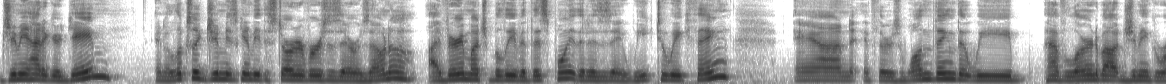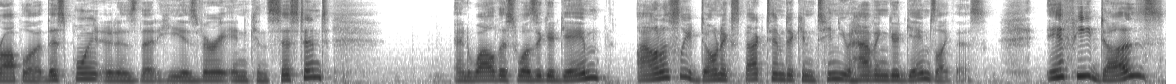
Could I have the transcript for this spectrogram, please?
Jimmy had a good game, and it looks like Jimmy's going to be the starter versus Arizona. I very much believe at this point that it is a week to week thing and if there's one thing that we have learned about Jimmy Garoppolo at this point, it is that he is very inconsistent. And while this was a good game, I honestly don't expect him to continue having good games like this. If he does,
